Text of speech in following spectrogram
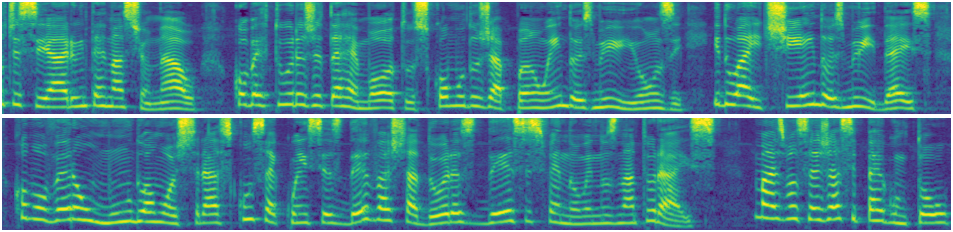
Noticiário internacional, coberturas de terremotos como o do Japão em 2011 e do Haiti em 2010 comoveram o mundo ao mostrar as consequências devastadoras desses fenômenos naturais. Mas você já se perguntou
